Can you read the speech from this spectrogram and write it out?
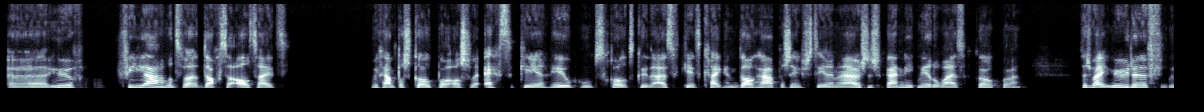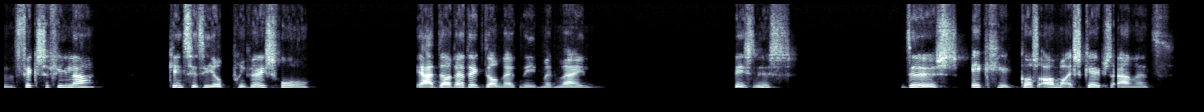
uh, huurvilla. Want we dachten altijd, we gaan pas kopen als we echt een keer heel goed groot kunnen uitgekeerd krijgen. En dan gaan we pas investeren in een huis. Dus we gaan niet meer om uit te kopen. Dus wij huurden een fikse villa kind zit hier op privéschool. Ja, dat red ik dan net niet met mijn business. Dus ik, ik was allemaal escapes aan het.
